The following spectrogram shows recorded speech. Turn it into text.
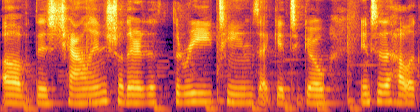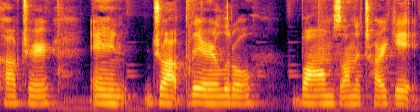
of this challenge. So they're the three teams that get to go into the helicopter and drop their little bombs on the target.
